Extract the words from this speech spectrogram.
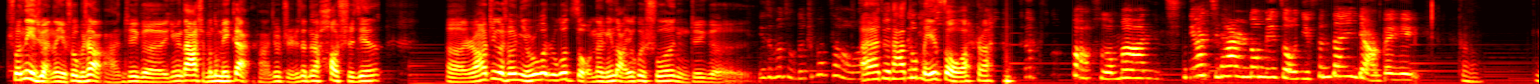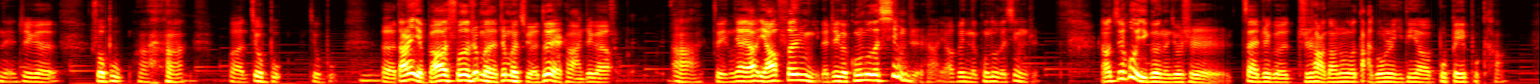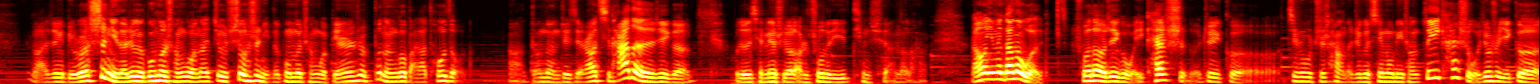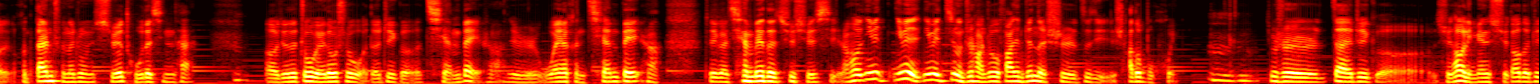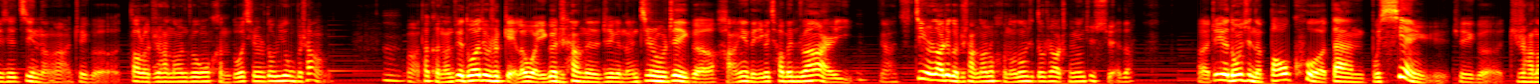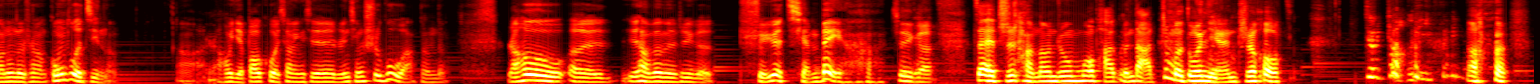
说内卷呢也说不上啊，这个因为大家什么都没干啊，就只是在那耗时间，呃，然后这个时候你如果如果走呢，领导又会说你这个你怎么走的这么早啊？哎，对，大家都没走啊，是吧？饱和吗？你看其他人都没走，你分担一点呗。嗯，那这个说不啊，啊就不就不，呃，当然也不要说的这么这么绝对，是吧？这个啊，对，你要也要分你的这个工作的性质，是吧？也要分你的工作的性质。然后最后一个呢，就是在这个职场当中的打工人一定要不卑不亢，是吧？这个比如说是你的这个工作成果，那就就是你的工作成果，别人是不能够把它偷走的啊，等等这些。然后其他的这个，我觉得前面水月老师说的也挺全的了哈。然后因为刚才我说到这个，我一开始的这个进入职场的这个心路历程，最一开始我就是一个很单纯的这种学徒的心态。呃，我觉得周围都是我的这个前辈，是吧？就是我也很谦卑，是吧？这个谦卑的去学习。然后，因为因为因为进了职场之后，发现真的是自己啥都不会。嗯嗯，就是在这个学校里面学到的这些技能啊，这个到了职场当中，很多其实都是用不上的。嗯啊，他可能最多就是给了我一个这样的这个能进入这个行业的一个敲门砖而已啊。进入到这个职场当中，很多东西都是要重新去学的。呃，这些东西呢，包括但不限于这个职场当中的像工作技能。啊，然后也包括像一些人情世故啊等等，然后呃也想问问这个水月前辈啊，这个在职场当中摸爬滚打这么多年之后，就长了一倍啊，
